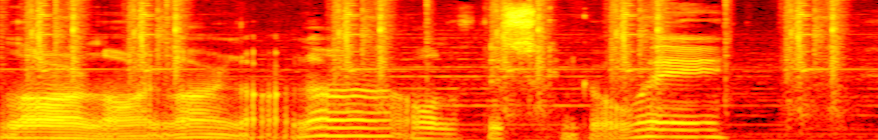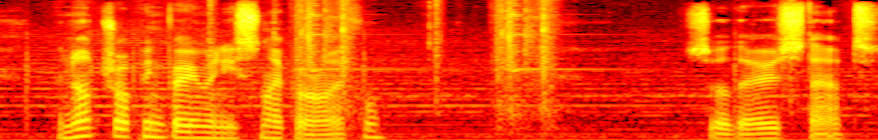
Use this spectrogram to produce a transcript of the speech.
La la la la la. All of this can go away. They're not dropping very many sniper rifle. So there's that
